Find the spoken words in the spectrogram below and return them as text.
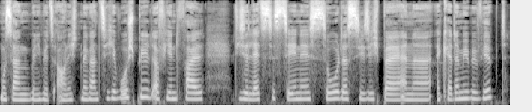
Muss sagen, bin ich mir jetzt auch nicht mehr ganz sicher, wo spielt. Auf jeden Fall, diese letzte Szene ist so, dass sie sich bei einer Academy bewirbt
